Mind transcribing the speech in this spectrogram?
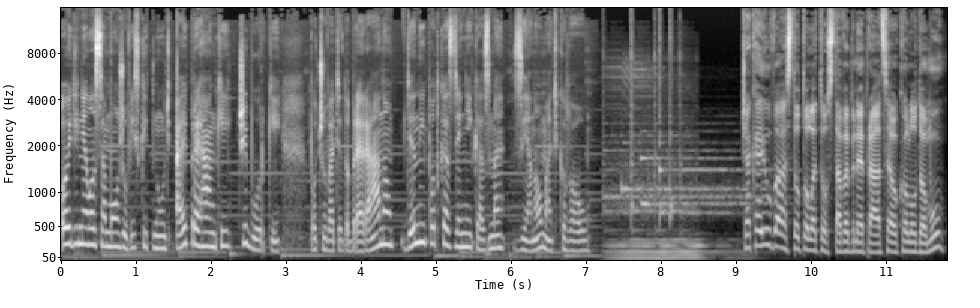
Ojedinele sa môžu vyskytnúť aj prehánky či búrky. Počúvate Dobré ráno? Denný podcast denníka ZME s Janou Maťkovou. Čakajú vás toto leto stavebné práce okolo domu?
